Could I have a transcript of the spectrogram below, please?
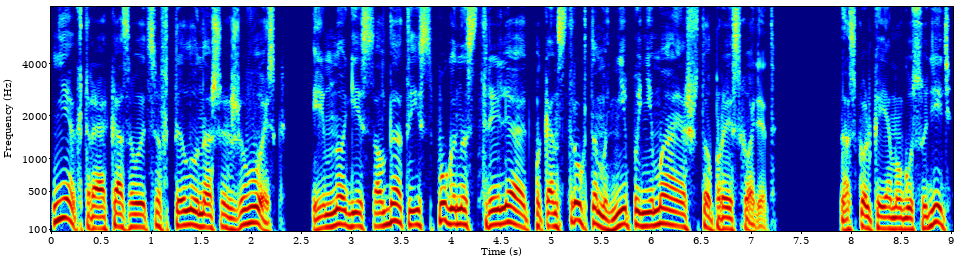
Некоторые оказываются в тылу наших же войск, и многие солдаты испуганно стреляют по конструктам, не понимая, что происходит. Насколько я могу судить,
